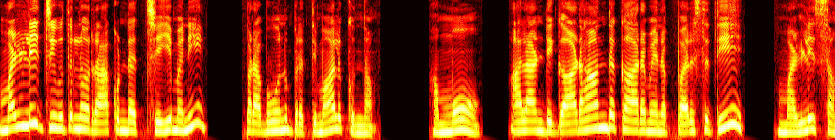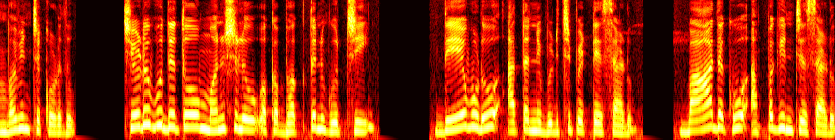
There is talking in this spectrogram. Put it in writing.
మళ్ళీ జీవితంలో రాకుండా చెయ్యమని ప్రభువును బ్రతిమాలుకుందాం. అమ్మో! అలాంటి గాఢాంధకారమైన పరిస్థితి మళ్ళీ సంభవించకూడదు. చెడు బుద్ధితో మనుషులు ఒక భక్తుని గూర్చి దేవుడు అతన్ని విడిచిపెట్టేశాడు. బాధకు అప్పగించేశాడు.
